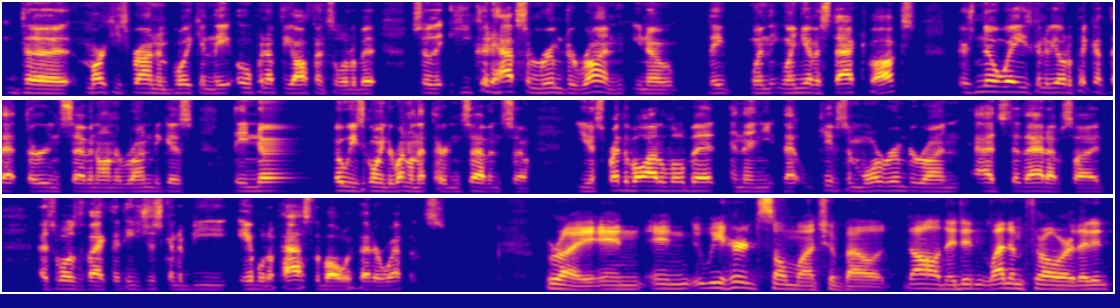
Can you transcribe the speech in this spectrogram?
the Marquise Brown and Boykin, they open up the offense a little bit so that he could have some room to run. You know, they when when you have a stacked box, there's no way he's going to be able to pick up that third and seven on a run because they know know Oh, he's going to run on that third and seven. So you know, spread the ball out a little bit, and then that gives him more room to run, adds to that upside, as well as the fact that he's just going to be able to pass the ball with better weapons. Right, and and we heard so much about oh they didn't let him throw or they didn't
